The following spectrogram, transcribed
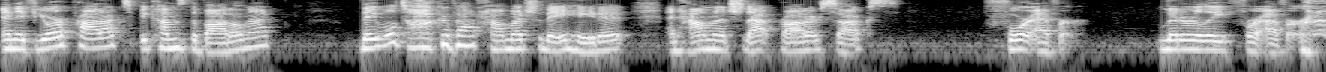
And if your product becomes the bottleneck, they will talk about how much they hate it and how much that product sucks forever, literally forever.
